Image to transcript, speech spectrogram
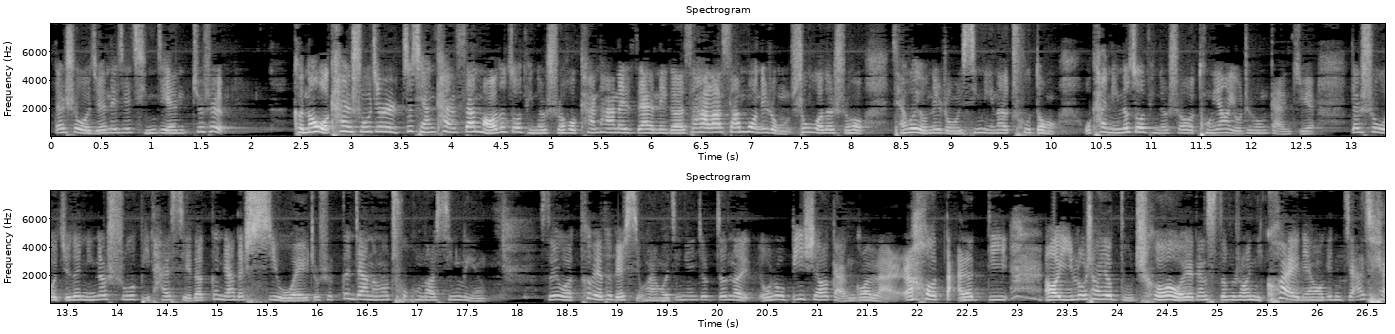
但是我觉得那些情节就是。可能我看书就是之前看三毛的作品的时候，看他那在那个撒哈拉沙漠那种生活的时候，才会有那种心灵的触动。我看您的作品的时候，同样有这种感觉。但是我觉得您的书比他写的更加的细微，就是更加能够触碰到心灵，所以我特别特别喜欢。我今天就真的，我说我必须要赶过来，然后打的的，然后一路上又堵车，我就跟师傅说：“你快一点，我给你加钱。”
